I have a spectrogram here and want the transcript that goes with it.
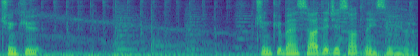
Çünkü çünkü ben sadece Sadna'yı seviyorum.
